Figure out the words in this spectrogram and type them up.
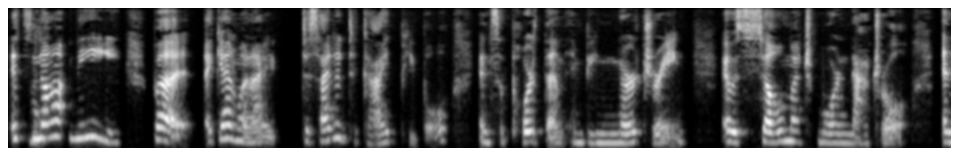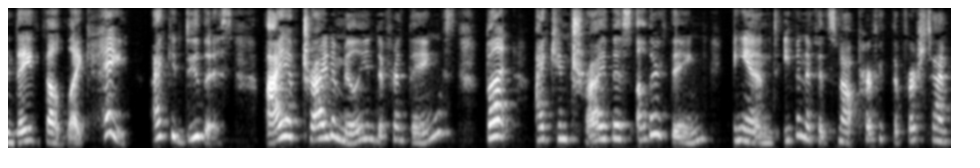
It's mm-hmm. not me. But again, when I decided to guide people and support them and be nurturing, it was so much more natural. And they felt like, hey, I could do this. I have tried a million different things, but I can try this other thing. And even if it's not perfect the first time,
